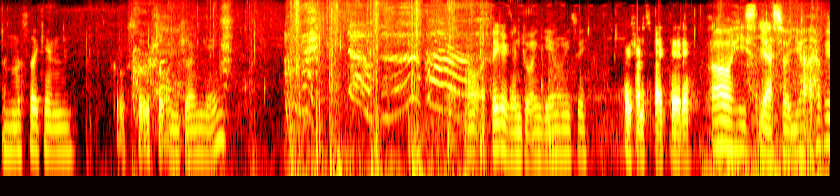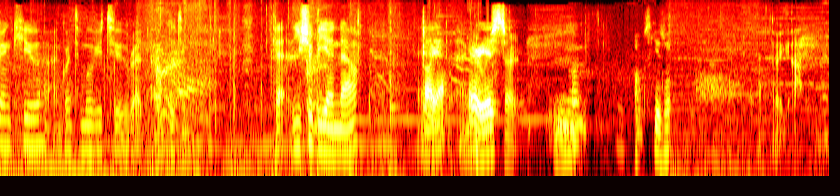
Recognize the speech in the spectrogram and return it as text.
Unless I can go social and join game. Oh, I think I can join game. Let me see. We started spectating. Oh, he's yeah. So you ha- have you in queue. I'm going to move you to red uh, blue team. Okay, you should be in now. Oh, yeah. I'm There gonna he is. Restart. Oh, excuse me. There we go. Prepare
